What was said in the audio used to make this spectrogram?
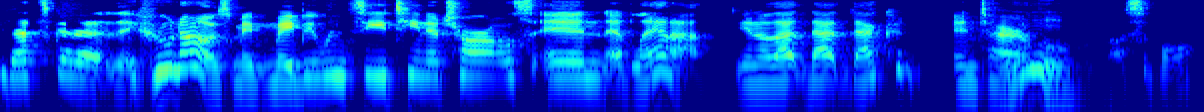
that's gonna who knows maybe, maybe we can see tina charles in atlanta you know that that that could entirely Ooh. be possible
